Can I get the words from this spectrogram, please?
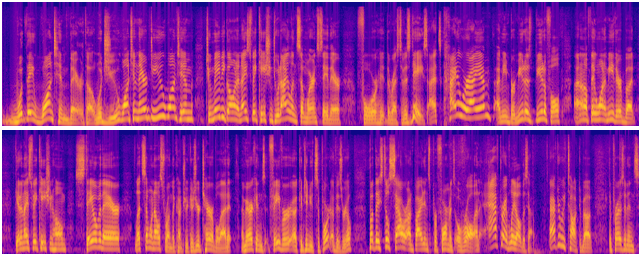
Would they want him there, though? Would you want him there? Do you want him to maybe go on a nice vacation to an island somewhere and stay there for the rest of his days? That's kind of where I am. I mean, Bermuda's beautiful. I don't know if they want him either, but get a nice vacation home, stay over there, let someone else run the country because you're terrible at it. Americans favor uh, continued support of Israel, but they still sour on Biden's performance overall. And after I've laid all this out, after we talked about the president's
